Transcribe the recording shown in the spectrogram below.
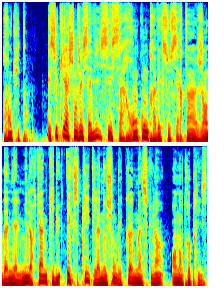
38 ans. Et ce qui a changé sa vie, c'est sa rencontre avec ce certain Jean-Daniel Miller-Kahn qui lui explique la notion des codes masculins en entreprise.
